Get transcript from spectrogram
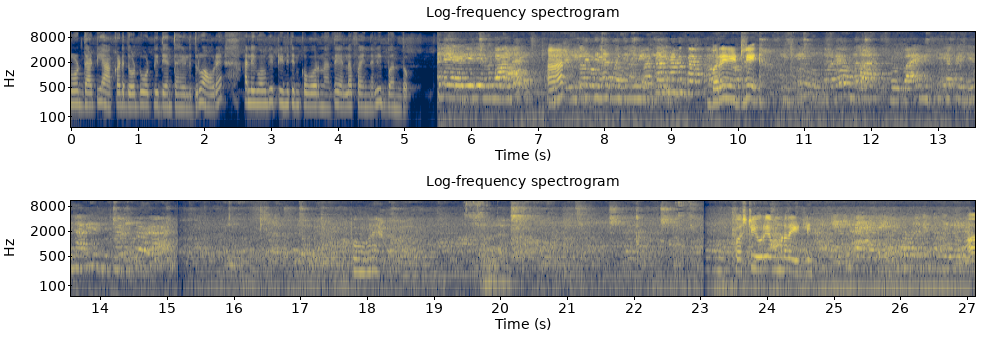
ರೋಡ್ ದಾಟಿ ಆ ಕಡೆ ದೊಡ್ಡ ಹೋಟ್ಲಿದೆ ಅಂತ ಹೇಳಿದ್ರು ಅವರೇ. ಅಲ್ಲಿಗೆ ಹೋಗಿ ತಿಂಡಿ ತಿನ್ಕೊಬೋರ್ನ ಅಂತ ಎಲ್ಲ ಫೈನಲಿ ಬಂದು. ಬರೀ ಇಡ್ಲಿ. ಪೂರ. ಫಸ್ಟ್ ಇವ್ರಿಗೆ ಬಂದ್ಬಿಡದ ಇಡ್ಲಿ. ಆ,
